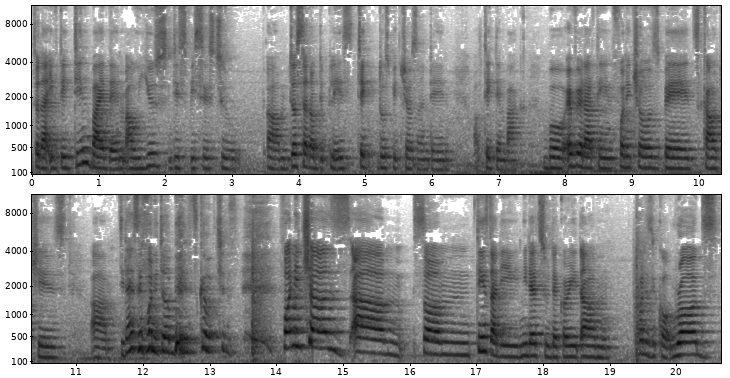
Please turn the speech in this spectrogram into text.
so that if they didn't buy them, I'll use these pieces to um, just set up the place, take those pictures, and then I'll take them back. But every other thing furnitures beds couches um, did i say furniture beds couches? Furnitures um, some things that they needed to decorate um, what is it called? Rugs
